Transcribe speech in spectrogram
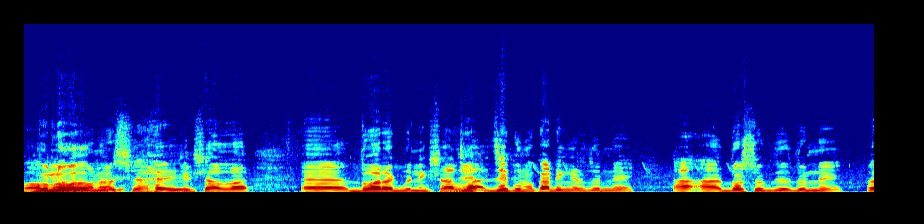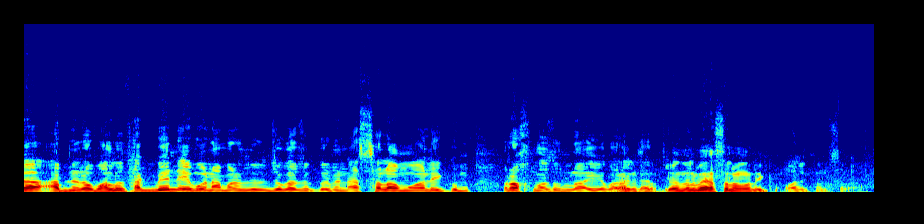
ভালো ধন্যবাদ মানুষ। হ্যাঁ, ইনশাআল্লাহ দোয়া রাখবেন ইনশাআল্লাহ। যে কোনো কাটিং এর জন্য দর্শকদের জন্য আপনারাও ভালো থাকবেন এবং আমার যোগাযোগ করবেন। আসসালামু আলাইকুম রহমতুল্লাহ আসসালামু আলাইকুম। ওয়ালাইকুম সালাম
